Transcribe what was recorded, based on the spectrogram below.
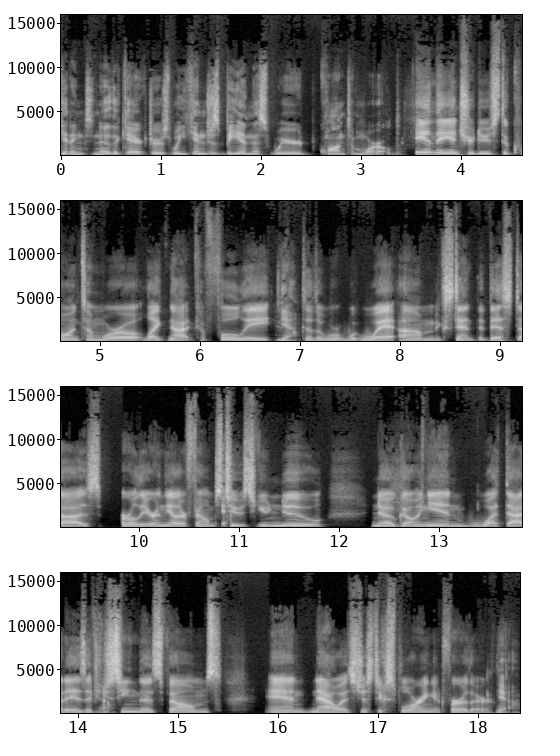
getting to know the characters. We can just be in this weird quantum world. and they introduced the quantum world like not fully Yeah. to the w- w- um, extent that this does earlier in the other films Yeah. too. So you knew know going in what that is if Yeah. you've seen those films, and now it's just exploring it further. Yeah.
